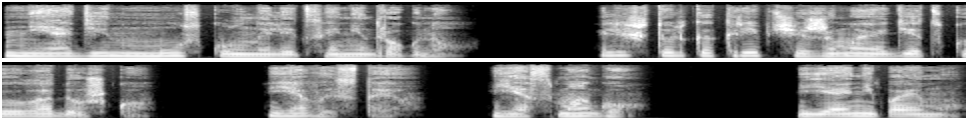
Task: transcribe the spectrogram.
Ни один мускул на лице не дрогнул. Лишь только крепче сжимаю детскую ладошку. Я выстою. Я смогу. Я не пойму.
